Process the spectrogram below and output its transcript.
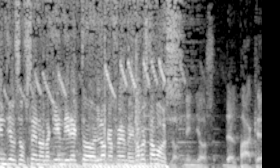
Angels of Zenon aquí en directo en Loca FM. ¿Cómo estamos? Los niños del parque.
